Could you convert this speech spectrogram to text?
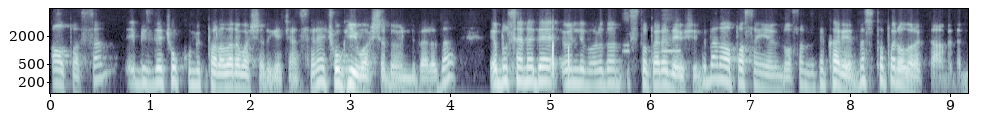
Alparslan e, bizde çok komik paralara başladı geçen sene. Çok iyi başladı ön libero'da. E, bu sene de ön libero'dan stopere devşirdi. Ben Alparslan yerinde olsam zaten kariyerinde stoper olarak devam ederim.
